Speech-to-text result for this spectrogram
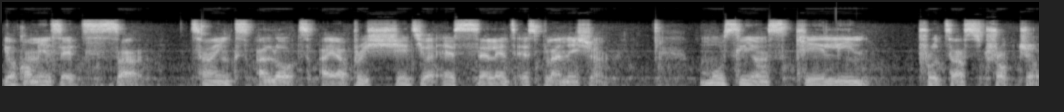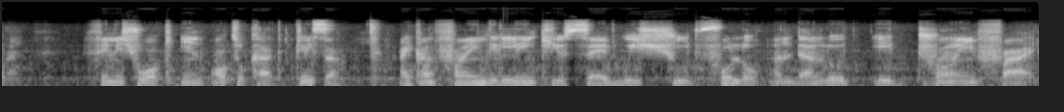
Your comment said, sir, thanks a lot. I appreciate your excellent explanation, mostly on scaling Prota structure finish work in AutoCAD. Please, sir, I can't find the link you said we should follow and download a drawing file,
